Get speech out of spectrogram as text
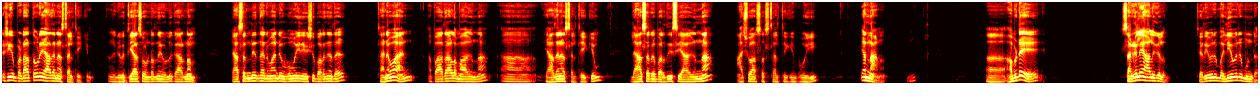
രക്ഷിക്കപ്പെടാത്തവർ യാതനാ സ്ഥലത്തേക്കും. അങ്ങനെ ഒരു വ്യത്യാസം ഉണ്ടെന്നേ ഉള്ളൂ. കാരണം ലാസറിന്റെയും ധനവാന്റെ ഉപമയിൽ യേശു പറഞ്ഞത് ധനവാൻ പാതാളമാകുന്ന യാതനാ സ്ഥലത്തേക്കും ലാസർ പർദീസിയാകുന്ന ആശ്വാസ സ്ഥലത്തേക്കും പോയി എന്നാണ്. അവിടെ സകല ആളുകളും ചെറിയവരും വലിയവരുമുണ്ട്.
